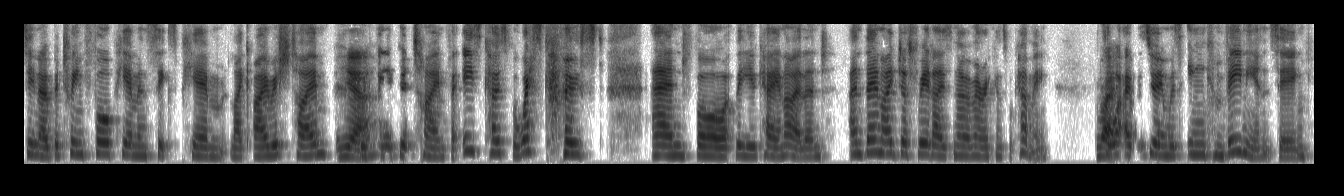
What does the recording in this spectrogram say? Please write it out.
So, you know, between 4 p.m. and 6 p.m., like Irish time, yeah. would be a good time for East Coast, for West Coast, and for the UK and Ireland. And then I just realized no Americans were coming. Right. So, what I was doing was inconveniencing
